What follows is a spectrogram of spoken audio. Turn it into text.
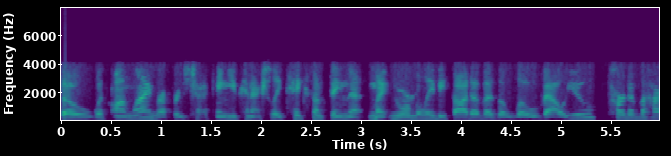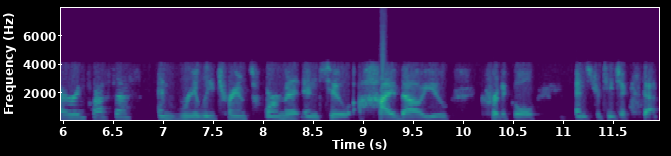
So, with online reference checking, you can actually take something that might normally be thought of as a low value part of the hiring process and really transform it into a high value, critical, and strategic step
